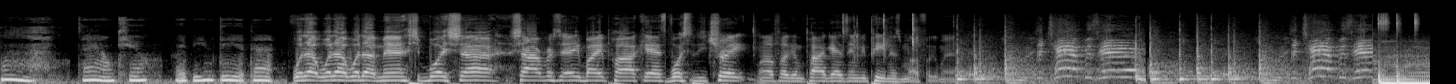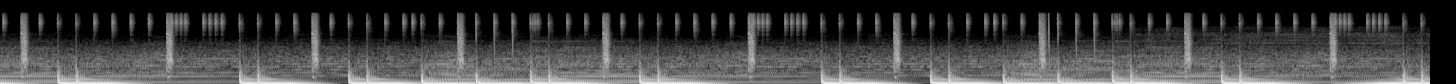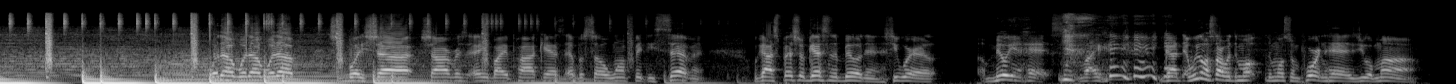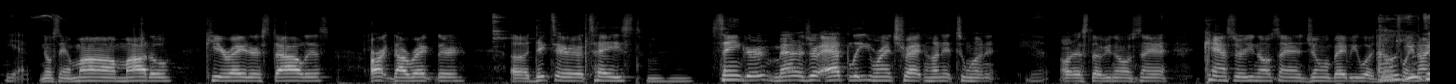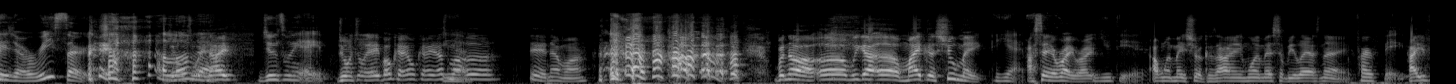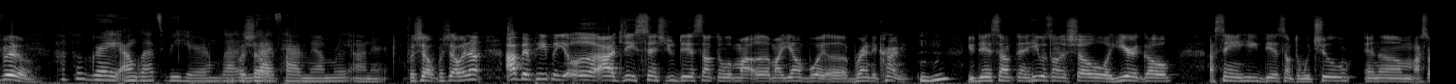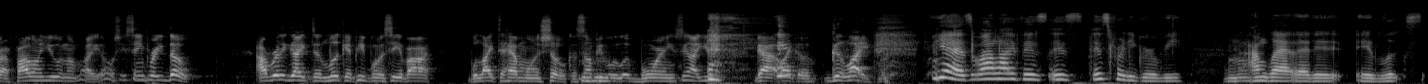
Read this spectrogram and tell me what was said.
Damn, Q. Baby, you did that. What up, what up, what up, man? It's your boy Shy. Shy versus Everybody podcast. Voice of Detroit. Motherfucking podcast MVP in this motherfucker, man. Shy Everybody podcast, episode 157. We got a special guest in the building. She wear a, a million hats. Like, We're gonna start with the, mo- the most important hat is you a mom. Yes. You know what I'm saying? Mom, model, curator, stylist, art director, uh, dictator of taste, singer, manager, athlete, ran track 100, 200, Yep. all that stuff, you know what I'm saying? Cancer, you know what I'm saying? June, baby, what? June Oh, 29th? you did your research. I love that. June 28th. June 28th? Okay, okay. That's my, uh, yeah, never mind. but no, uh, we got uh, Micah Shoemake. Yes. I said it right, right? You did. I want to make sure because I ain't want to mess up your last name. Perfect. How you feel? I feel great. I'm glad to be here. I'm glad For you sure. guys have me. I'm really honored. For sure, for sure. And I, I've been peeping your uh, IG since you did something with my uh, my young boy uh, Brandon Kearney. Mm-hmm. You did something. He was on the show a year ago. I seen he did something with you, and um, I started following you, and I'm like, oh, she seemed pretty dope. I really like to look at people and see if I would like to have them on the show because some people look boring. You seem like you got like a good life. yes, my life is is is pretty groovy. Mm-hmm. I'm glad that it it looks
